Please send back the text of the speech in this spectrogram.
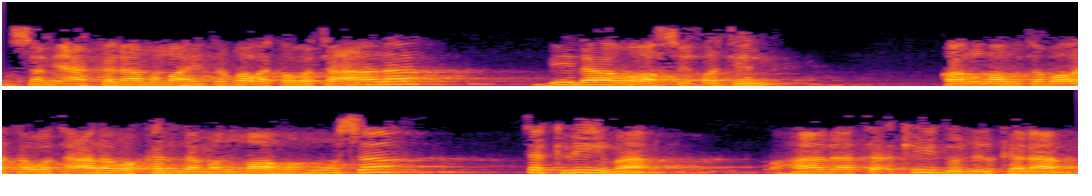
وسمع كلام الله تبارك وتعالى بلا واسطة. قال الله تبارك وتعالى وكلم الله موسى تكليما. وهذا تأكيد للكلام.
